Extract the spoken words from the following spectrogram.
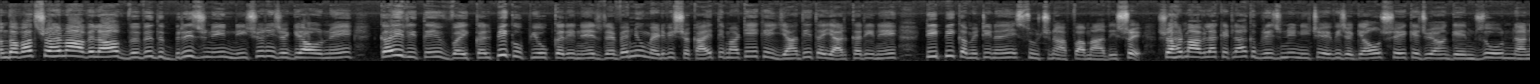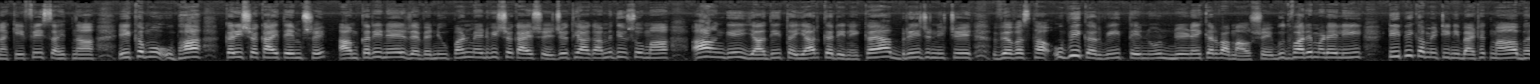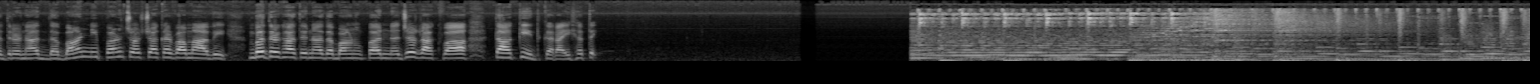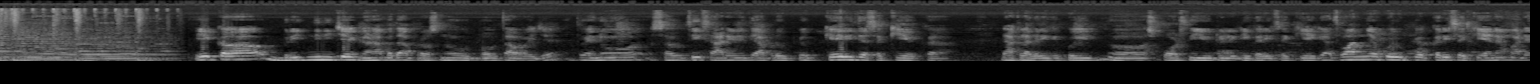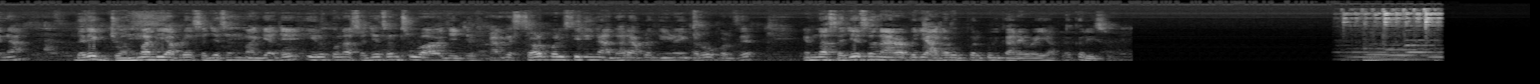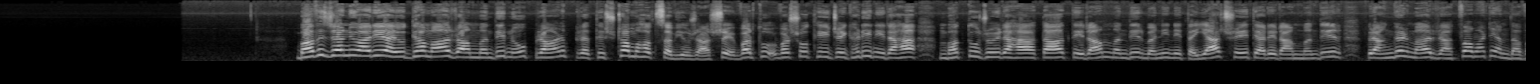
અમદાવાદ શહેરમાં આવેલા વિવિધ બ્રિજની નીચેની જગ્યાઓને કઈ રીતે વૈકલ્પિક ઉપયોગ કરીને રેવન્યુ મેળવી શકાય તે માટે એક યાદી તૈયાર કરીને ટીપી કમિટીને સૂચના આપવામાં આવી છે. શહેરમાં આવેલા કેટલાક બ્રિજની નીચે એવી જગ્યાઓ છે કે જ્યાં ગેમ ઝોન નાના કેફે સહિતના એકમો ઊભા કરી શકાય તેમ છે. આમ કરીને રેવન્યુ પણ મેળવી શકાય છે. જેથી આગામી દિવસોમાં આ અંગે યાદી તૈયાર કરીને કયા બ્રિજ નીચે વ્યવસ્થા ઊભી કરવી તેનો નિર્ણય કરવામાં આવશે. બુધવારે મળેલી ટીપી કમિટીની બેઠકમાં ભદ્રના દબાણની પણ ચર્ચા કરવામાં આવી. ભદ્ર ખાતેના દબાણ ઉપર નજર રાખવા તાકીદ કરાઈ હતી. એક બ્રિજની નીચે ઘણા બધા પ્રશ્નો ઉદ્ભવતા હોય છે. તો એનો સૌથી સારી રીતે આપણે ઉપયોગ કેવી રીતે શકીએ દાખલા તરીકે કોઈ સ્પોર્ટ્સની યુટિલિટી કરી શકીએ કે અથવા અન્ય કોઈ ઉપયોગ કરી શકીએ, એના માટેના દરેક ઝોનમાંથી આપણે સજેશન માંગ્યા છે. એ લોકોના સજેશન શું આવે છે? કારણ કે સ્થળ પરિસ્થિતિના આધારે આપણે નિર્ણય કરવો પડશે. એમના સજેશન આવ્યા પછી આગળ ઉપર કોઈ કાર્યવાહી આપણે કરીશું. બાવીસ જાન્યુઆરીએ અયોધ્યામાં રામ મંદિરનો પ્રાણ પ્રતિષ્ઠા મહોત્સવ યોજાશે. વર્ષોથી જે ઘડીની રાહ ભક્તો જોઈ રહ્યા હતા, તે રામ મંદિર બનીને તૈયાર છે. ત્યારે રામ મંદિર પ્રાંગણમાં રાખવા માટે અમદાવાદ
